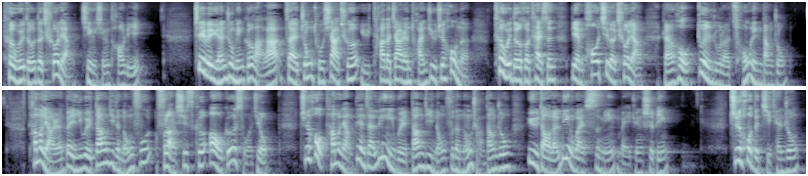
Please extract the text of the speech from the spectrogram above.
特维德的车辆进行逃离。这位原住民格瓦拉在中途下车与他的家人团聚之后呢，特维德和泰森便抛弃了车辆，然后遁入了丛林当中。他们两人被一位当地的农夫弗朗西斯科·奥戈所救。之后，他们俩便在另一位当地农夫的农场当中遇到了另外四名美军士兵。之后的几天中，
